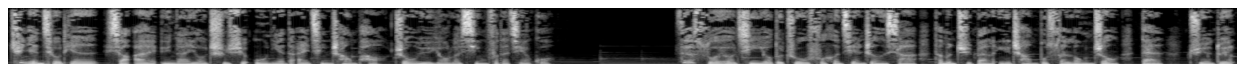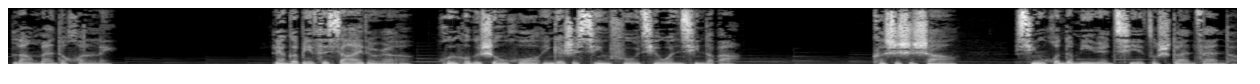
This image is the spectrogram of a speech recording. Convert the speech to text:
去年秋天，小爱与男友持续五年的爱情长跑，终于有了幸福的结果。在所有亲友的祝福和见证下，他们举办了一场不算隆重但绝对浪漫的婚礼。两个彼此相爱的人，婚后的生活应该是幸福且温馨的吧？可事实上，新婚的蜜月期总是短暂的。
